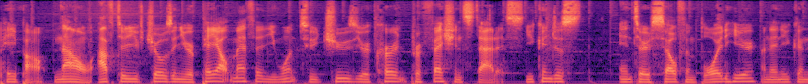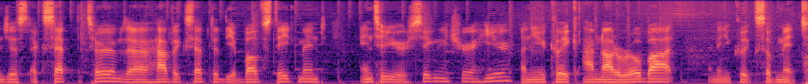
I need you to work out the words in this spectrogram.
PayPal. Now, after you've chosen your payout method, you want to choose your current profession status. You can just enter self-employed here, and then you can just accept the terms. I have accepted the above statement. Enter your signature here, and you click I'm not a robot and then you click submit.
